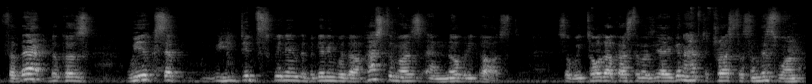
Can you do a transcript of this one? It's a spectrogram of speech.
for that because we accept, we did screening at the beginning with our customers and nobody passed. So we told our customers, yeah, you're going to have to trust us on this one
